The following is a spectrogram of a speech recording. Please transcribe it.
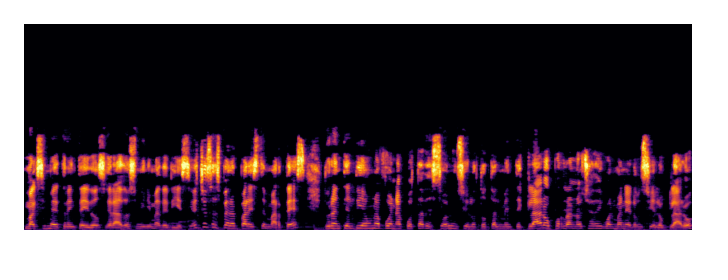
máxima de 32 grados, mínima de 18. Se espera para este martes. Durante el día una buena cuota de sol, un cielo totalmente claro, por la noche de igual manera un cielo claro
